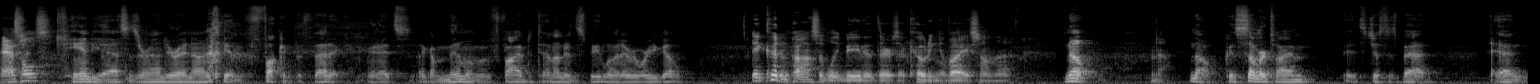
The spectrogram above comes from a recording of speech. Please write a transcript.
Assholes. candy asses around here right now. It's getting fucking pathetic. I mean, it's like a minimum of five to ten under the speed limit everywhere you go. It couldn't possibly be that there's a coating of ice on the. No, No. no, because summertime it's just as bad, and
